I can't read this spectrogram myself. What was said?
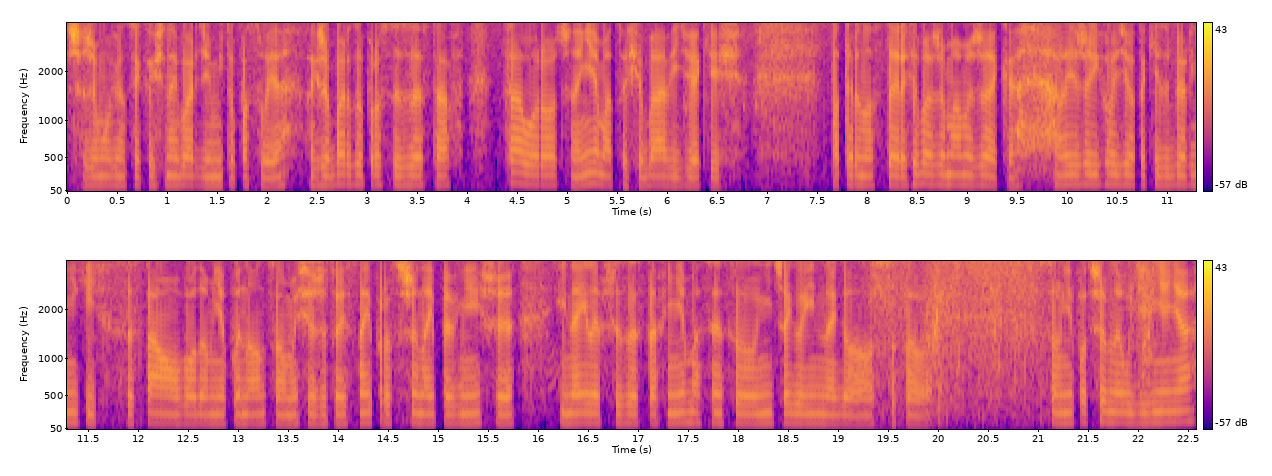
Szczerze mówiąc, jakoś najbardziej mi to pasuje. Także bardzo prosty zestaw, całoroczny, nie ma co się bawić w jakieś paternostery, chyba że mamy rzekę. Ale jeżeli chodzi o takie zbiorniki ze stałą wodą niepłynącą, myślę, że to jest najprostszy, najpewniejszy i najlepszy zestaw i nie ma sensu niczego innego stosować. Są niepotrzebne udziwnienia,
